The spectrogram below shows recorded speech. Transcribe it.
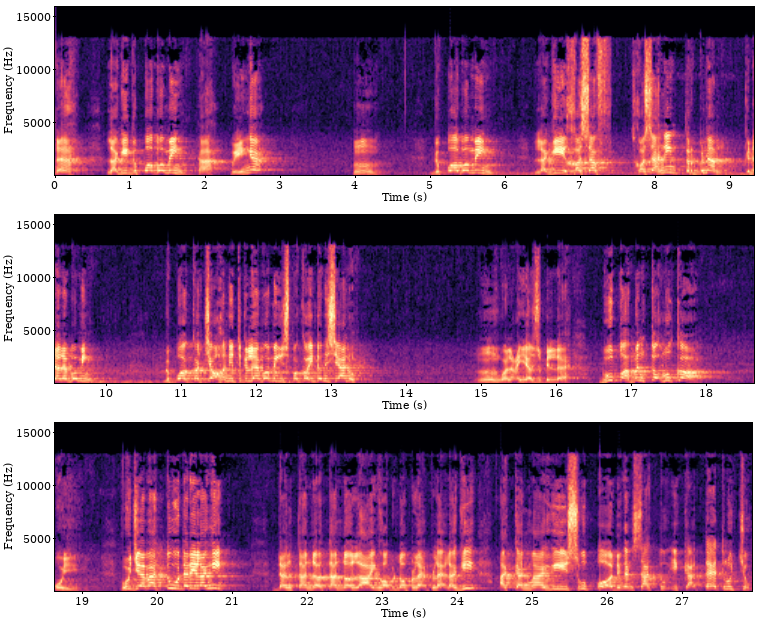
Nah lagi gepa bombing. Ha beringat. Hmm. Gepa bombing. Lagi khasaf Sekosah ni terbenam ke dalam bombing. Gepa kocok ni tergelar bombing sepokok Indonesia tu. Hmm, wal'iyazubillah. Berubah bentuk muka. Oi. Hujan batu dari langit. Dan tanda-tanda lain yang benar pelik-pelik lagi akan mari serupa dengan satu ikat teh terlucuk.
